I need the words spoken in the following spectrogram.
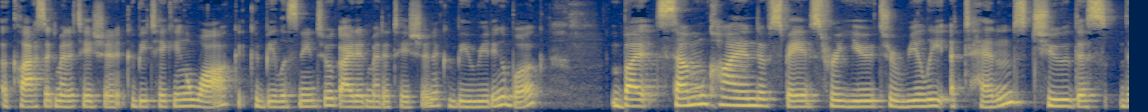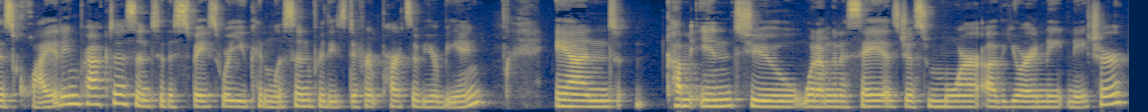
a classic meditation. It could be taking a walk, it could be listening to a guided meditation, it could be reading a book, but some kind of space for you to really attend to this this quieting practice and to the space where you can listen for these different parts of your being and come into what I'm going to say is just more of your innate nature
